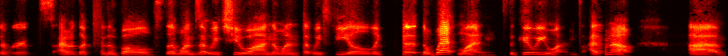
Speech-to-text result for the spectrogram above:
the roots. I would look for the bulbs, the ones that we chew on, the ones that we feel like the, the wet ones, the gooey ones. I don't know. Um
